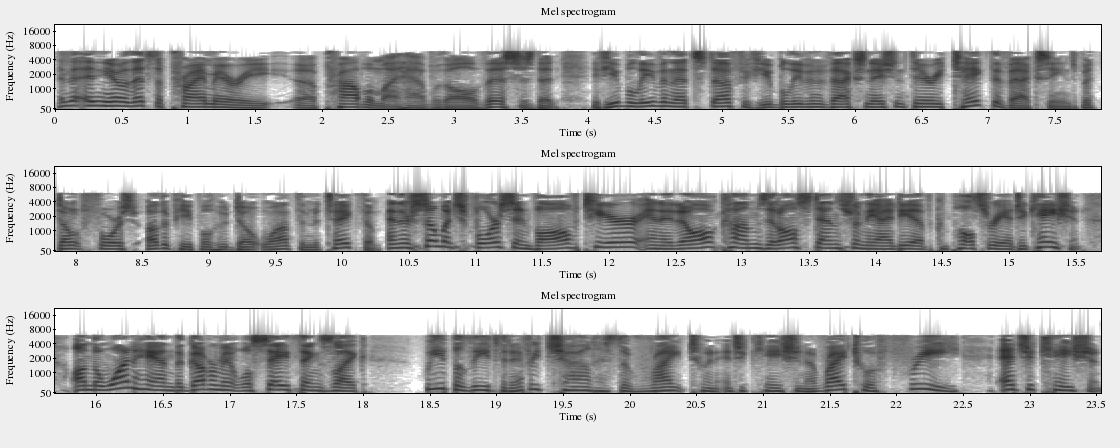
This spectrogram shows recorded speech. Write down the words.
And, and you know that's the primary uh, problem I have with all of this is that if you believe in that stuff, if you believe in vaccination theory, take the vaccines, but don't force other people who don't want them to take them. And there's so much force involved here, and it all comes, it all stems from the idea of compulsory education. On the one hand, the government will say things like, we believe that every child has the right to an education, a right to a free education.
